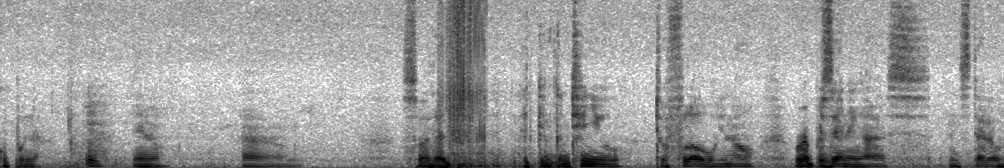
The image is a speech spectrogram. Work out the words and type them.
kupuna. Mm. You know, um, so that it can continue to flow. You know, representing us instead of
